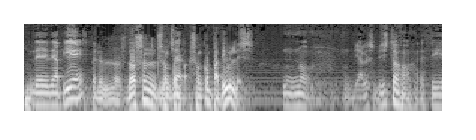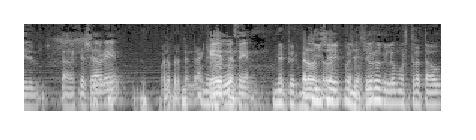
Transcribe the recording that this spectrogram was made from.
de, de a pie, pero los dos son, son, compa- son compatibles. no, ya lo has visto. Es decir, cada vez que se abre, Bueno, pero tendrán Me que. reduce. Me Perdón, permitís, perdón. eh, bueno, Sí, yo sí. creo que lo hemos tratado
